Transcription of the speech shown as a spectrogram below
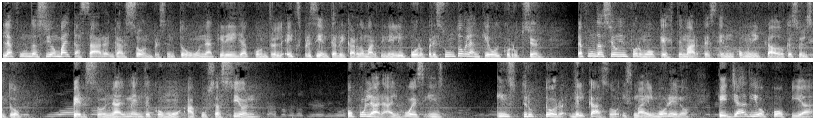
La Fundación Baltasar Garzón presentó una querella contra el expresidente Ricardo Martinelli por presunto blanqueo y corrupción. La Fundación informó que este martes, en un comunicado que solicitó personalmente como acusación popular al juez instructor del caso, Ismael Moreno, que ya dio copia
